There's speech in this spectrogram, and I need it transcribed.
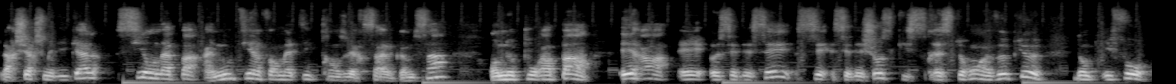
La recherche médicale, si on n'a pas un outil informatique transversal comme ça, on ne pourra pas ERA et ECDC, c'est des choses qui resteront un vœu pieux. Donc il faut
